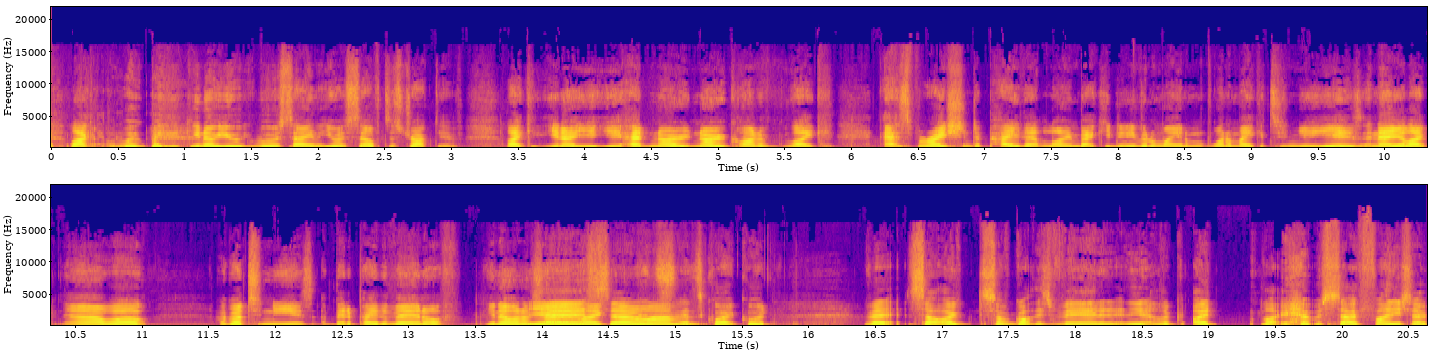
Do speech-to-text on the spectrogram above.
like, w- but you, you know, you we were saying that you were self destructive. Like, you know, you, you had no no kind of like aspiration to pay that loan back. You didn't even want to make it to New Year's, and now you're like, oh well, I got to New Year's. I better pay the van off. You know what I'm Yeah, saying? Like, so, that's, um, that's quite good. That, so I so I've got this van and, and, you know look I like it was so funny. So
